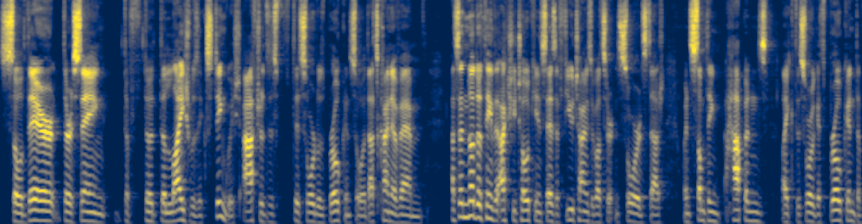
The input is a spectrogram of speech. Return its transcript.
So there, they're saying the, the the light was extinguished after this this sword was broken. So that's kind of um that's another thing that actually Tolkien says a few times about certain swords that when something happens, like the sword gets broken, the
